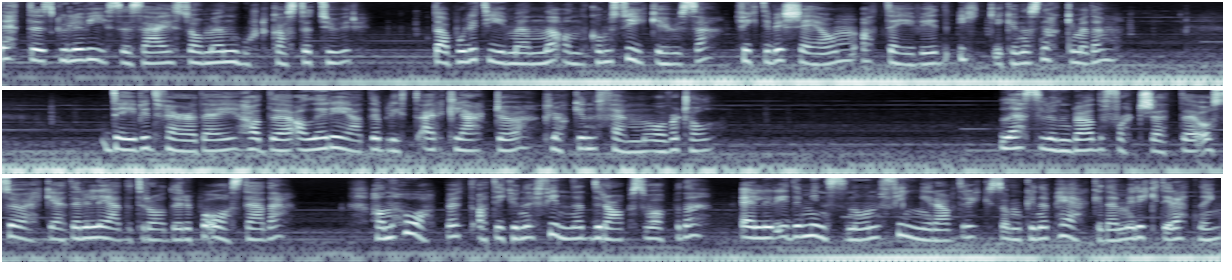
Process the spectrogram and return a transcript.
Dette skulle vise seg som en bortkastet tur. Da politimennene ankom sykehuset, fikk de beskjed om at David ikke kunne snakke med dem. David Faraday hadde allerede blitt erklært død klokken fem over tolv. Les Lundblad fortsatte å søke etter ledetråder på åstedet. Han håpet at de kunne finne drapsvåpenet, eller i det minste noen fingeravtrykk som kunne peke dem i riktig retning.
